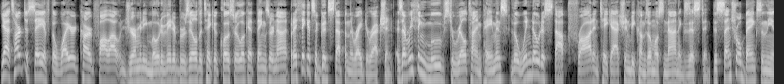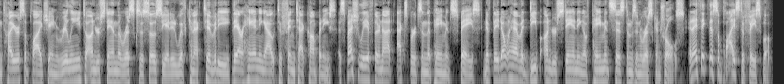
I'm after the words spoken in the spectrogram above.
Yeah, it's hard to say if the Wirecard fallout in Germany motivated Brazil to take a closer look at things or not, but I think it's a good step in the right direction. As everything moves to real time payments, the window to stop fraud and take action becomes almost non existent. The central banks and the entire supply chain really need to understand the risks associated with connectivity they are handing out to fintech companies, especially if they're not experts in the payment space and if they don't have a deep understanding of payment systems and risk controls. And I think this applies to Facebook.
